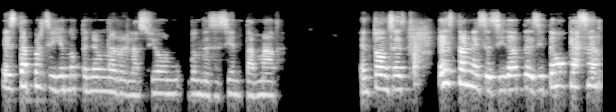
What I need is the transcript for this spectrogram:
está persiguiendo tener una relación donde se sienta amada. Entonces, esta necesidad de decir, tengo que hacer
